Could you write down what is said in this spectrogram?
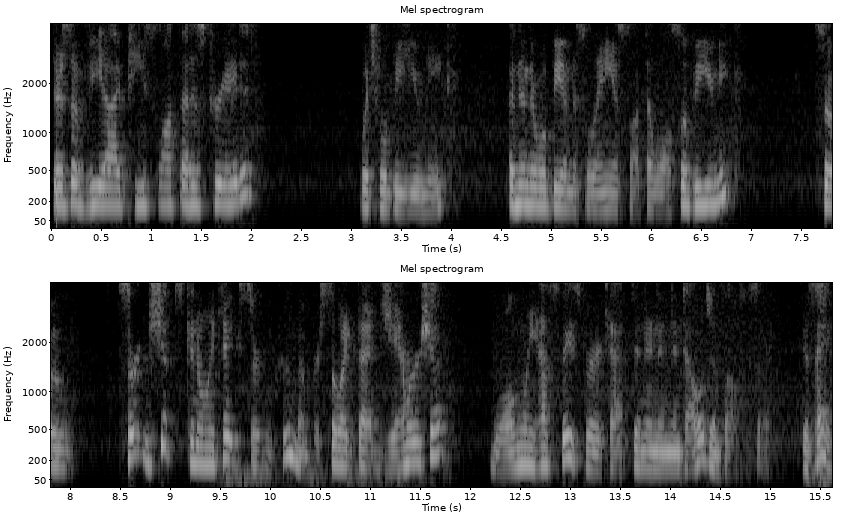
there's a VIP slot that is created, which will be unique, and then there will be a miscellaneous slot that will also be unique. So certain ships can only take certain crew members. So like that jammer ship will only have space for a captain and an intelligence officer because hey,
